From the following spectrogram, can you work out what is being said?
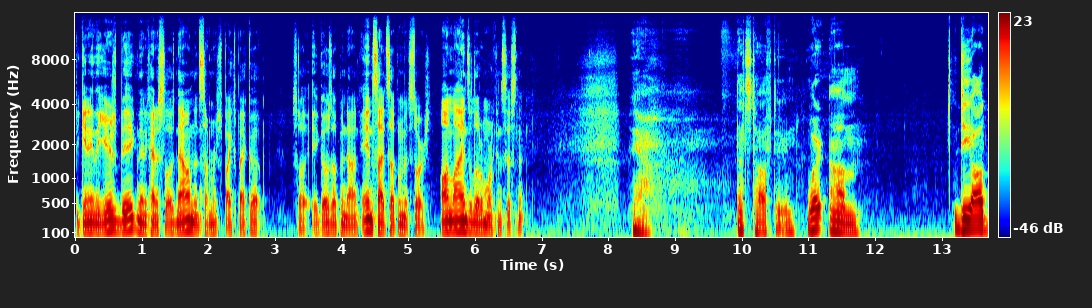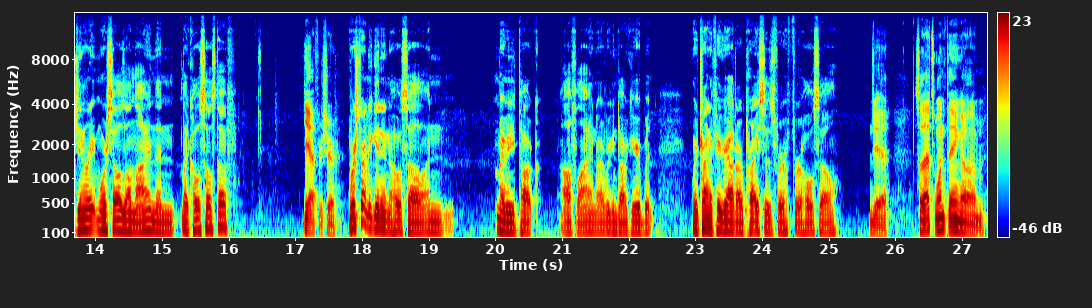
Beginning of the year is big, then it kind of slows down, then summer spikes back up. So it goes up and down inside supplement stores. Online's a little more consistent. Yeah. That's tough, dude. What um do y'all generate more sales online than like wholesale stuff? Yeah, for sure. We're starting to get into wholesale and maybe talk offline or we can talk here, but we're trying to figure out our prices for for wholesale. Yeah. So that's one thing. Um,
